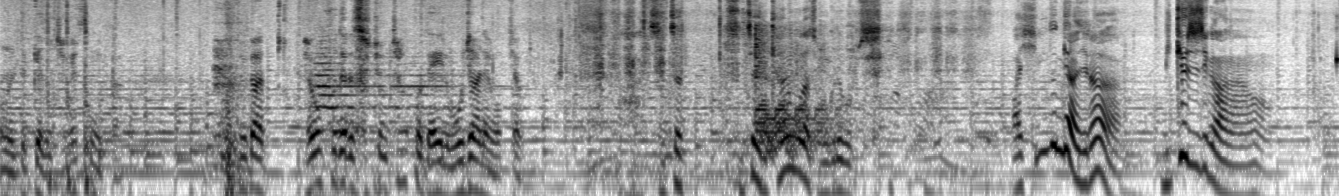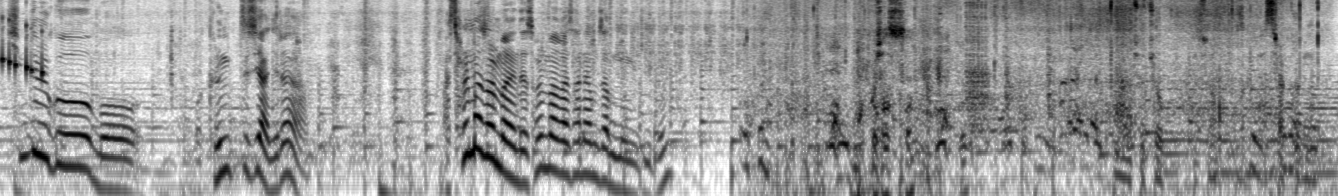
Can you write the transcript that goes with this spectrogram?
오늘 늦게 도착했으니까. 그러니까 배고프더라도 좀 참고 내일 오전에 먹자고 진짜 진짜 이렇게 하는구나 정글의 법칙. 아 힘든 게 아니라 믿겨지지가 않아요. 힘들고 뭐, 뭐 그런 뜻이 아니라 아 설마 설마 했는데 설마가 사람 잡는 기분? 보셨어요? 난 저쪽에서 아슬아슬거리는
